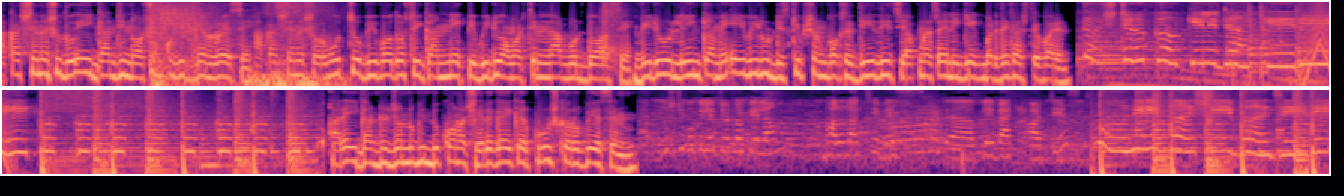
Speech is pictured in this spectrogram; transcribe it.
আকাশ সেনের শুধু এই গানটি অসংখ্য হিট গান রয়েছে। আকাশ সেনের সর্বোচ্চ বিপদষ্টি গান নিয়ে একটি ভিডিও আমার চ্যানেলে আপলোড দেওয়া আছে। ভিডিওর লিংক আমি এই ভিডিও ডিসক্রিপশন বক্সে দিয়ে দিয়েছি আপনার চাইলে গিয়ে একবার দেখে আসতে পারেন। দুষ্টু কোকিল ডাকে রে কুকু কুকু কুকু কুকু আর এই গানটির জন্য কিন্তু কোনা সেরা গায়িকার পুরস্কারও পেয়েছেন। দুষ্টু কোকিলের জন্য পেলাম ভালো লাগছে বেস্ট প্লেব্যাক আর্টিস্ট মনে বাসি বাজে রে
